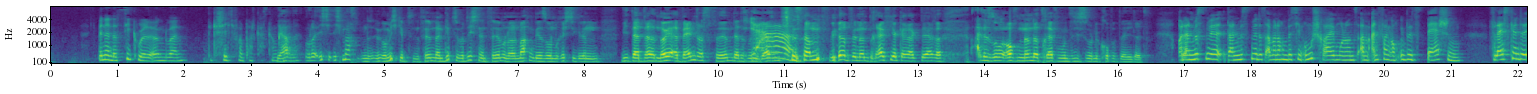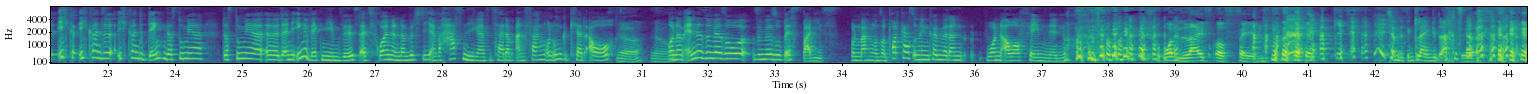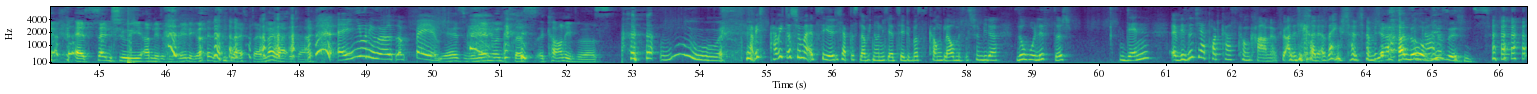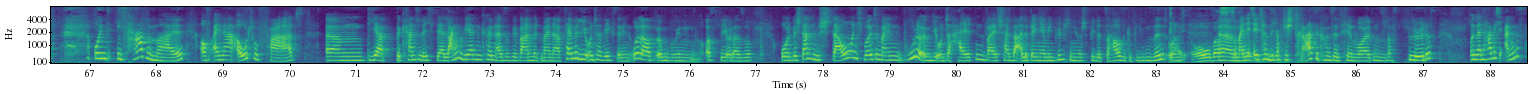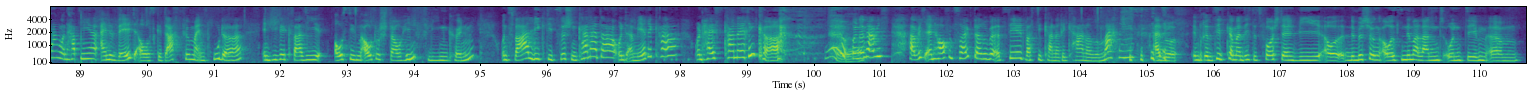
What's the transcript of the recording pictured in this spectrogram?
Ich bin dann das Sequel irgendwann. Die Geschichte von Podcast kommt Ja, gerade. oder ich, ich mache, über mich gibt es einen Film, dann gibt es über dich einen Film und dann machen wir so einen richtigen, wie der, der neue Avengers-Film, der das Ja. Universum zusammenführt, wenn dann drei, vier Charaktere alle so aufeinandertreffen und sich so eine Gruppe bildet. Und dann müssten wir, dann müssten wir das aber noch ein bisschen umschreiben und uns am Anfang auch übelst bashen. Vielleicht könnte ich, ich könnte, ich könnte denken, dass du mir, dass du mir äh, deine Inge wegnehmen willst als Freundin, dann würde ich dich einfach hassen die ganze Zeit am Anfang und umgekehrt auch. Ja, ja. Und am Ende sind wir so, sind wir so Best Buddies und machen unseren Podcast und den können wir dann One Hour Fame nennen so. One Life of Fame. okay. Ich habe ein bisschen klein gedacht. Ja. A century. Ah, nee, das ist weniger als ein Lifetime. Naja, egal. A Universe of Fame. Yes, wir nennen uns das Carniverse. Uh. Habe ich, hab ich das schon mal erzählt? Ich habe das, glaube ich, noch nicht erzählt. Du wirst es kaum glauben, es ist schon wieder so holistisch. Denn wir sind ja Podcast Konkane, für alle, die gerade erst eingeschaltet haben. Wir Ja, hallo, Konkane. wir sind's. Und ich habe mal auf einer Autofahrt, ähm, die ja bekanntlich sehr lang werden können, also wir waren mit meiner Family unterwegs in den Urlaub, irgendwo in Ostsee oder so. Und wir standen im Stau und ich wollte meinen Bruder irgendwie unterhalten, weil scheinbar alle Benjamin Blümchen-Hörspiele zu Hause geblieben sind und. Oh, äh, meine? Eltern sich auf die Straße konzentrieren wollten, so was Blödes. Und dann habe ich angefangen und habe mir eine Welt ausgedacht für meinen Bruder, in die wir quasi aus diesem Autostau hinfliegen können. Und zwar liegt die zwischen Kanada und Amerika und heißt Kanarika. Und dann habe ich, hab ich einen Haufen Zeug darüber erzählt, was die Kanarikaner so machen. Also im Prinzip kann man sich das vorstellen wie eine Mischung aus Nimmerland und dem ähm,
